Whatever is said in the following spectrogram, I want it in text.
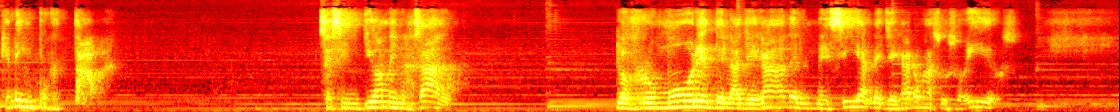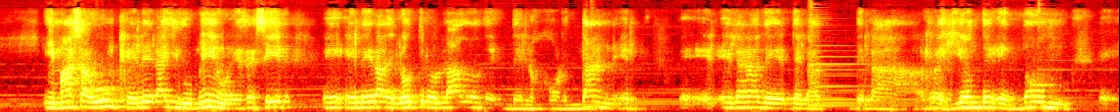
¿Qué le importaba? Se sintió amenazado. Los rumores de la llegada del Mesías le llegaron a sus oídos. Y más aún que él era idumeo, es decir, eh, él era del otro lado del Jordán, él, era de la de la región de Edom. Eh,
